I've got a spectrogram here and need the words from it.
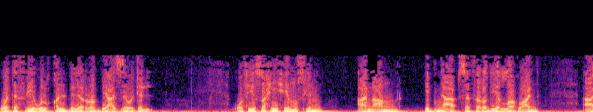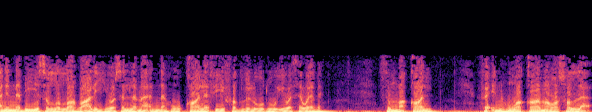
وتفريغ القلب للرب عز وجل. وفي صحيح مسلم عن عمرو ابن عبسة رضي الله عنه عن النبي صلى الله عليه وسلم أنه قال في فضل الوضوء وثوابه ثم قال فإن هو قام وصلى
